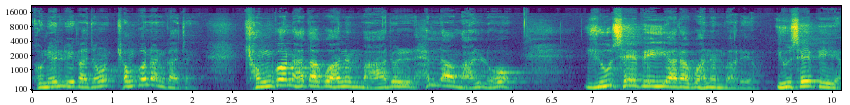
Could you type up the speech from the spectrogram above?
고넬류의 가정은 경건한 가정. 경건하다고 하는 말을 헬라 말로 유세베이아라고 하는 말이에요. 유세베이아.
